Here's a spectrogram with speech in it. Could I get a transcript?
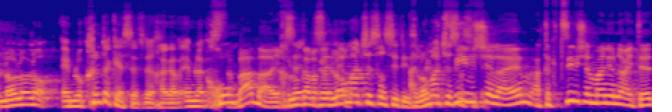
לא, לא, לא, הם לוקחים את הכסף דרך אגב, הם לקחו, סבבה, יכלו זה- גם זה לא. מנצ'סטר סיטי, זה לא מנצ'סטר התקציב סיטי, שלהם, התקציב של מן יונייטד,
